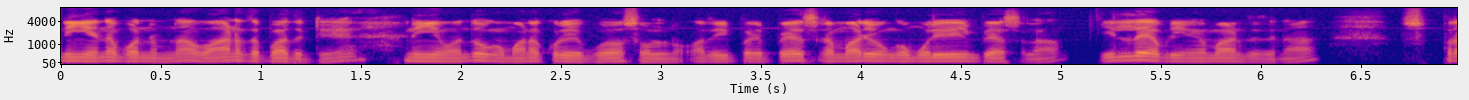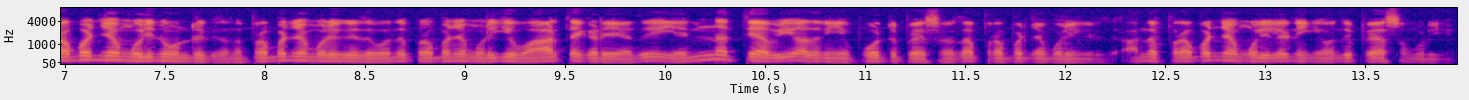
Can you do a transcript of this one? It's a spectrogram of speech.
நீங்க என்ன பண்ணணும்னா, வானத்த பார்த்துட்டு, நீங்க வந்து உங்க மனக்குறைய பூரா சொல்லணும். அது இப்ப பேசுற மாரி உங்க மொழியிலயும் பேசலாம். இல்ல அப்படிங்கிற மாரி இருந்ததுன்னா, ஸ் பிரபஞ்ச மொழின்னு ஒண்ணு இருக்குது. அந்த பிரபஞ்ச மொழிங்கிறது வந்து பிரபஞ்ச மொழிக்கு வார்த்தை கிடையாது. என்ன தேவையோ அத நீங்க போட்டு பேசுறது தான் பிரபஞ்ச மொழிங்கிறது. அந்த பிரபஞ்ச மொழியில நீங்க வந்து பேச முடியும்.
